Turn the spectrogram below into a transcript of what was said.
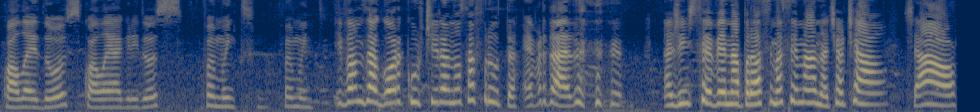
qual é doce, qual é agridoce. Foi muito, foi muito. E vamos agora curtir a nossa fruta. É verdade. A gente se vê na próxima semana. Tchau, tchau. Tchau.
